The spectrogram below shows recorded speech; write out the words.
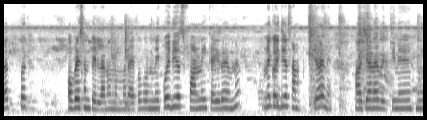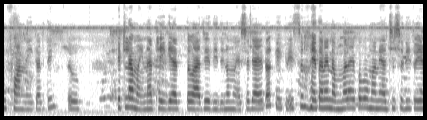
લગભગ ઓપરેશન પહેલાંનો નંબર આપ્યો, પણ મેં કોઈ દિવસ ફોન નહીં કર્યો એમને. મેં કોઈ દિવસ આમ, કહેવાય ને, અજાણ્યા વ્યક્તિને હું ફોન નહીં કરતી. તો કેટલા મહિના થઈ ગયા તો આજે દીદીનો મેસેજ આવ્યો હતો કે ક્રિશુ મેં તને નંબર આપ્યો, પણ મને હજુ સુધી તો એ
